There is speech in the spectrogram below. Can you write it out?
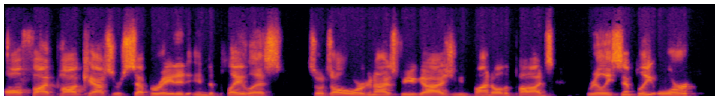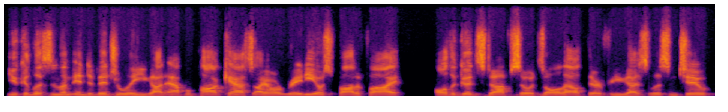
all five podcasts are separated into playlists. So it's all organized for you guys. You can find all the pods really simply, or you can listen to them individually. You got Apple Podcasts, iHeartRadio, Spotify, all the good stuff. So it's all out there for you guys to listen to.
